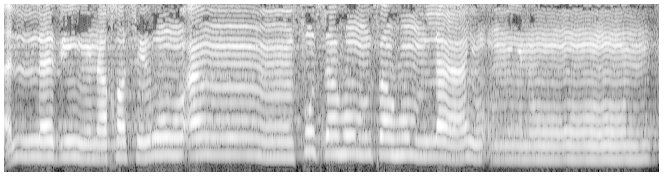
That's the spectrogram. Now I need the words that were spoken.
الذين خسروا أنفسهم فهم لا يؤمنون.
